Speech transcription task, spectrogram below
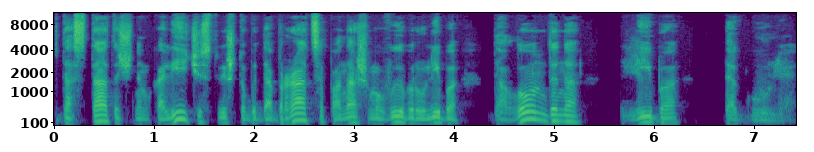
в достаточном количестве, чтобы добраться по нашему выбору либо до Лондона, либо до Гуля.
